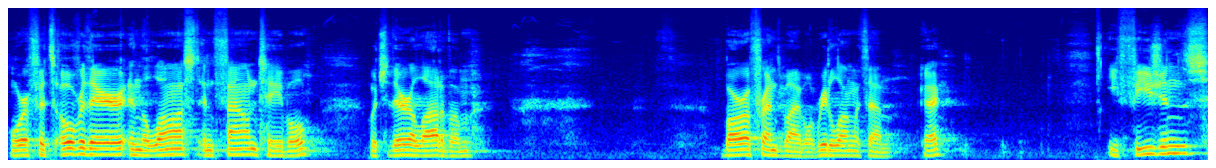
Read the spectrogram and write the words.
or if it's over there in the lost and found table, which there are a lot of them, borrow a friend's Bible, read along with them, okay? Ephesians,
